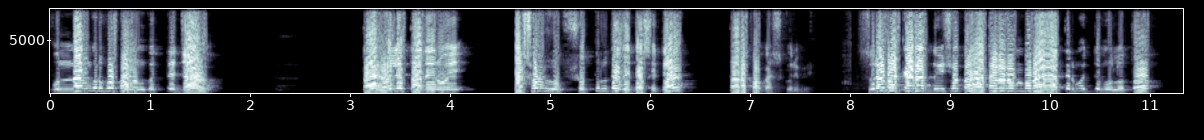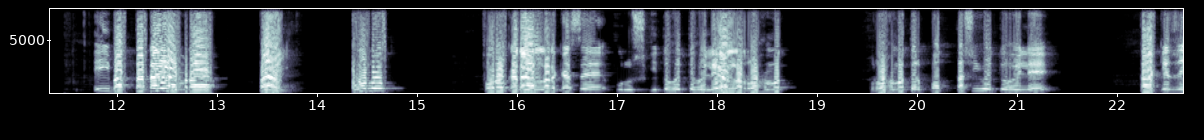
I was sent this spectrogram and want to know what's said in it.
পূর্ণাঙ্গ রূপে পালন করতে যাও তাহলে তাদের ওই আসল রূপ, শত্রুতা যেটা সেটা তারা প্রকাশ করবে। সুরা বাকারা দুইশত আঠারো নম্বর আয়াতের মধ্যে মূলত এই বার্তাটাই আমরা পাই। পরকালে আল্লাহর কাছে পুরস্কৃত হইতে হইলে, আল্লাহর রহমত, রহমতের প্রত্যাশী হইতে হইলে তাকে যে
